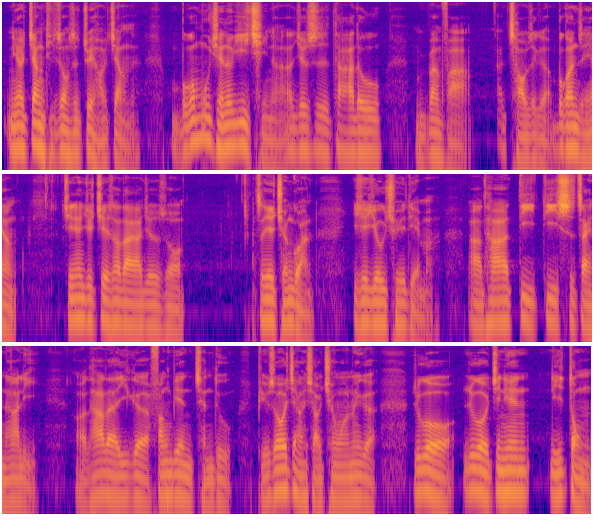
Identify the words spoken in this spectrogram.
你要降体重是最好降的。不过目前都疫情啊，那就是大家都没办法炒这个。不管怎样，今天就介绍大家，就是说这些拳馆一些优缺点嘛。啊，它地地势在哪里？啊，它的一个方便程度。比如说我讲小拳王那个，如果如果今天你懂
